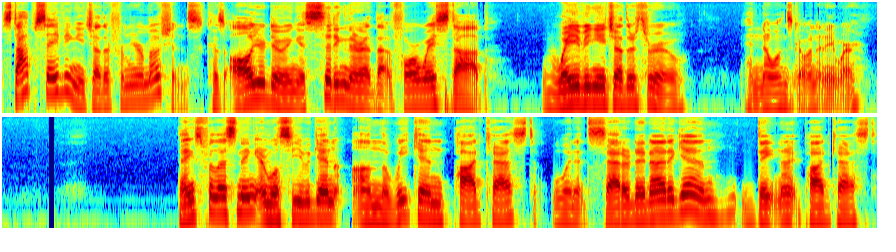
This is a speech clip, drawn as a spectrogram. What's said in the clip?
Stop saving each other from your emotions because all you're doing is sitting there at that four way stop, waving each other through, and no one's going anywhere. Thanks for listening, and we'll see you again on the weekend podcast when it's Saturday night again, date night podcast.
